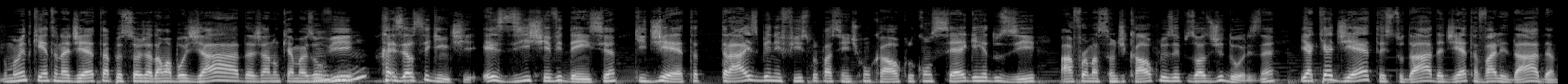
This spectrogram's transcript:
no momento que entra na dieta a pessoa já dá uma bojeada, já não quer mais ouvir. Mas é o seguinte, existe evidência que dieta traz benefício para o paciente com cálculo, consegue reduzir a formação de cálculo e os episódios de dores, né? E aqui a dieta estudada, a dieta validada,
